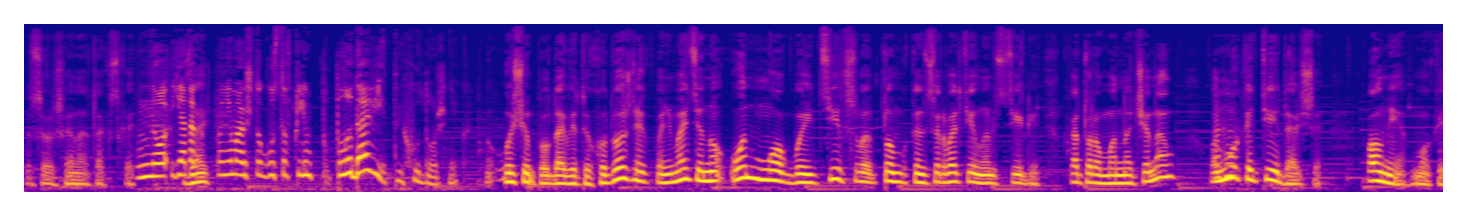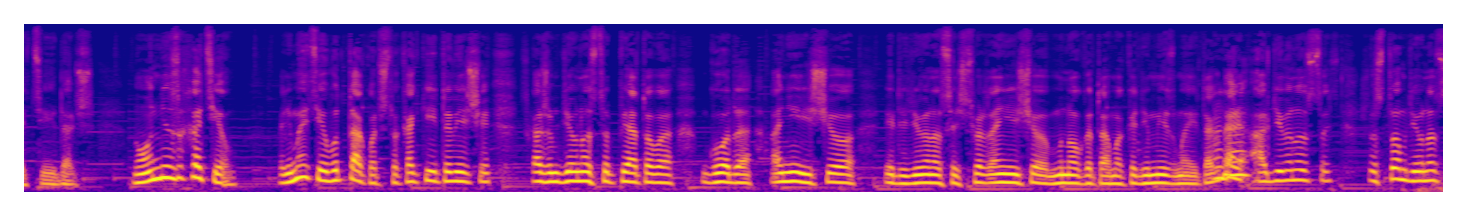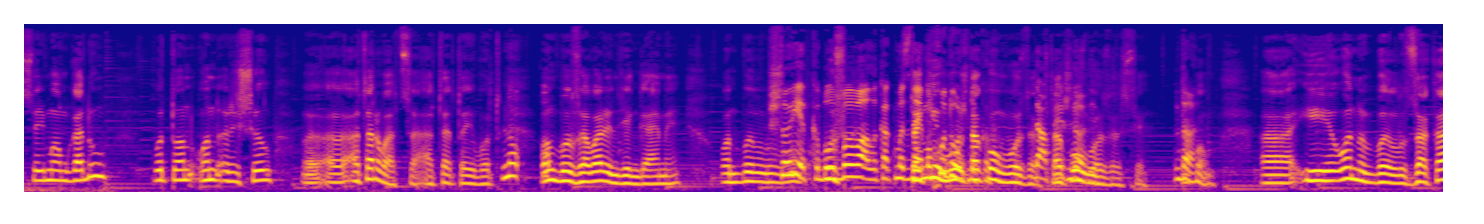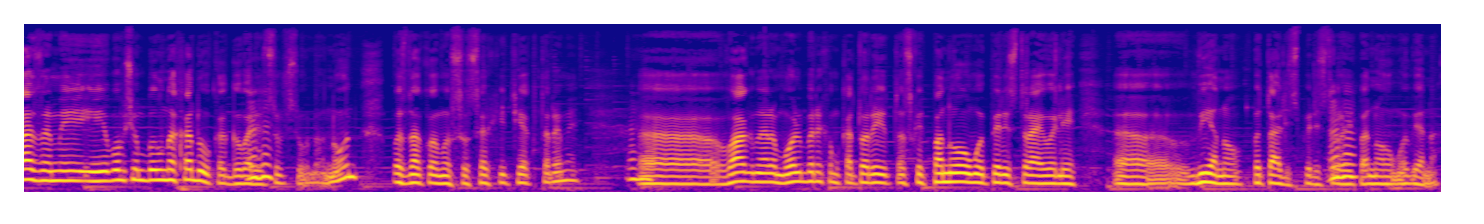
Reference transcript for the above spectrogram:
совершенно, так сказать. Но я Знаете, так понимаю, что Густав Клим плодовитый художник. Ну, очень плодовитый художник, понимаете, но он мог бы идти в том консервативном стиле, в котором он начинал, он uh-huh. мог идти и дальше. Вполне мог идти и дальше. Но он не захотел. Понимаете, вот так вот, что какие-то вещи, скажем, 95-го года, они еще, или 94-го, они еще много там академизма и так uh-huh. далее, а в 96-м, 97-м году вот он, он решил э, э, оторваться от этой вот... Ну, он был завален деньгами, он был... Что редко было, бывало, как мы знаем, таким, у художников. В таком возрасте. Да, в таком возрасте. Да. Таком. А, и он был с заказами, и, в общем, был на ходу, как говорится, uh-huh. всюду. Но он познакомился с архитекторами, uh-huh. Вагнером, Ольбрихом, которые, так сказать, по-новому перестраивали э, Вену, пытались перестроить uh-huh. по-новому Вену.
